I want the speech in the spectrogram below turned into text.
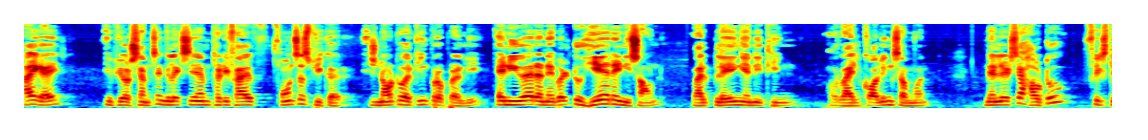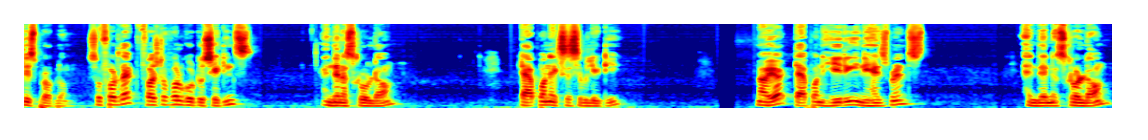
Hi guys, if your Samsung Galaxy M35 phone's speaker is not working properly and you are unable to hear any sound while playing anything or while calling someone, then let's say how to fix this problem. So for that, first of all, go to settings and then scroll down, tap on accessibility. Now here, tap on hearing enhancements and then scroll down.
